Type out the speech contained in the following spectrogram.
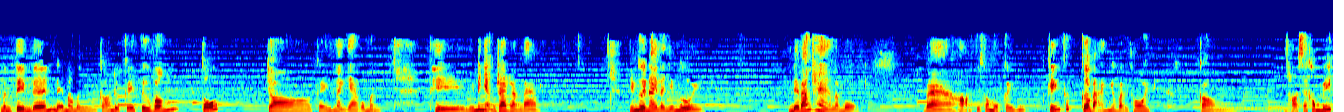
mình tìm đến để mà mình có được cái tư vấn tốt cho cái làn da của mình. Thì yến mới nhận ra rằng là những người này là những người để bán hàng là một và họ chỉ có một cái kiến thức cơ bản như vậy thôi. Còn họ sẽ không biết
